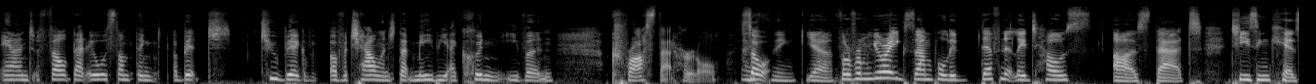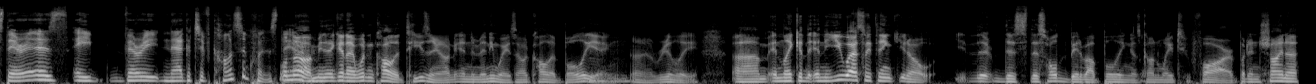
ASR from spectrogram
and felt that it was something a bit too big of, a challenge that maybe I couldn't even cross that hurdle. So I think yeah, for from your example, it definitely tells us that teasing kids there is a very negative consequence. There. Well, no, I mean again, I wouldn't call it teasing. Would, in many ways, I would call it bullying. Mm. Uh, really, um, and like in the, in the U.S., I think you know this this whole debate about bullying has gone way too far. But in China,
